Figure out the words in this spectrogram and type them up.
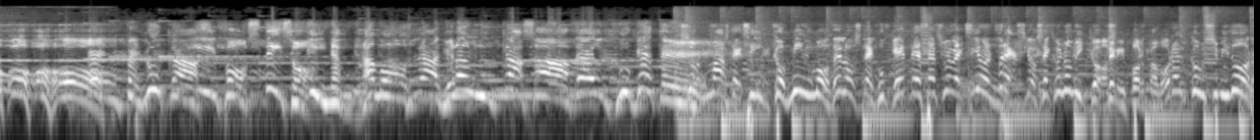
En Pelucas y Postizo inauguramos la gran casa del juguete. Son más de 5.000 modelos de juguetes a su elección. Precios económicos. Del importador al consumidor.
